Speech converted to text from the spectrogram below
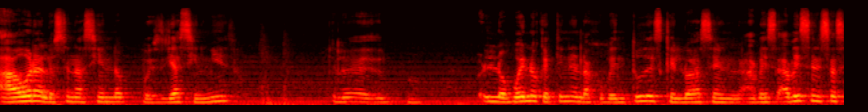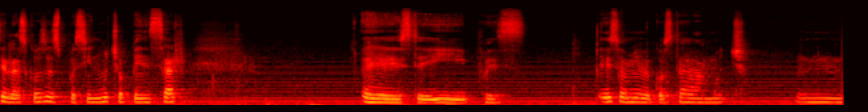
ahora lo están haciendo pues ya sin miedo. Lo, bueno que tiene la juventud es que lo hacen, a veces, a veces hacen las cosas pues sin mucho pensar. Este, y pues eso a mí me costaba mucho. Mm,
